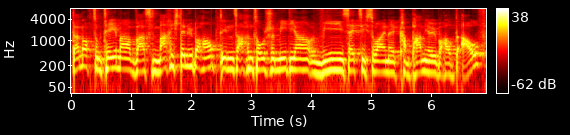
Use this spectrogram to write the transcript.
Dann noch zum Thema, was mache ich denn überhaupt in Sachen Social Media? Wie setze ich so eine Kampagne überhaupt auf?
